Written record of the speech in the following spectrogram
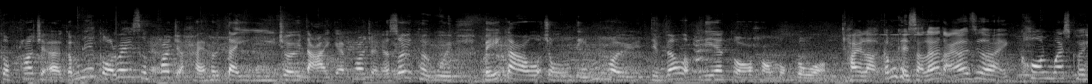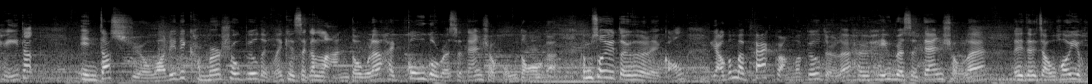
個 project 啊。咁呢一個 Race 嘅 project 係佢第二最大嘅 project 嘅，所以佢會比較重點去 develop 呢一個項目嘅喎。係啦，咁其實咧，大家都知道係 Conwest 佢起得 up. Industrial 啊呢啲 commercial building 咧，其實個難度咧係高過 residential 好多㗎。咁所以對佢嚟講，有咁嘅 background 嘅 builder 咧，去起 residential 咧，你哋就可以好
